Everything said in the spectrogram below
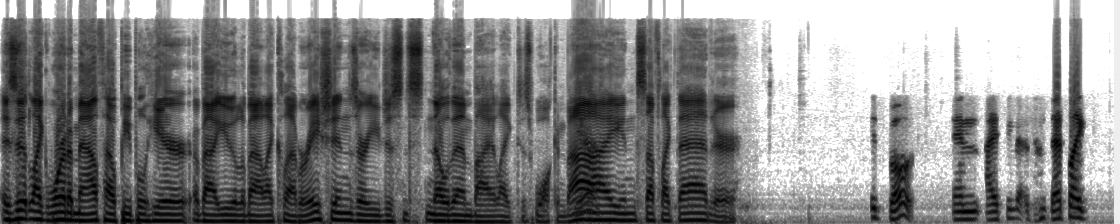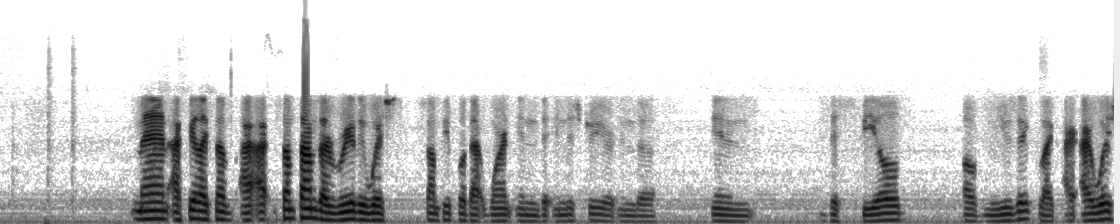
is it like word of mouth how people hear about you about like collaborations or you just know them by like just walking by and stuff like that or It's both, and I think that that's like, man. I feel like some. I, I sometimes I really wish some people that weren't in the industry or in the in this field of music, like I, I wish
